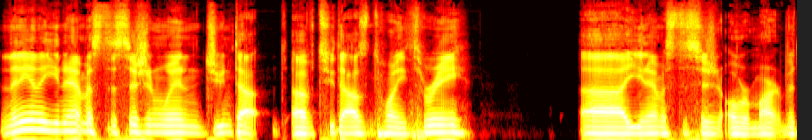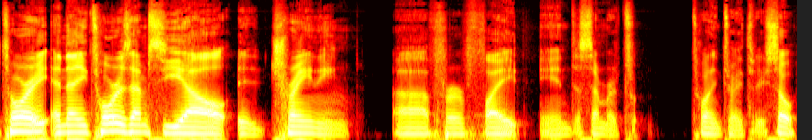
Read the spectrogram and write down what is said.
And then he had a unanimous decision win June th- of 2023. Uh, unanimous decision over Marvin Vettori. And then he tore his MCL training uh, for a fight in December t- 2023. So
